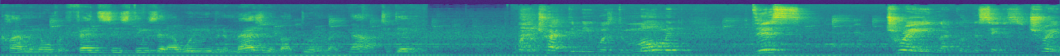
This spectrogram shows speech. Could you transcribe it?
climbing over fences, things that I wouldn't even imagine about doing right now, today. What attracted me was the moment this train, like let's say this is a train,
